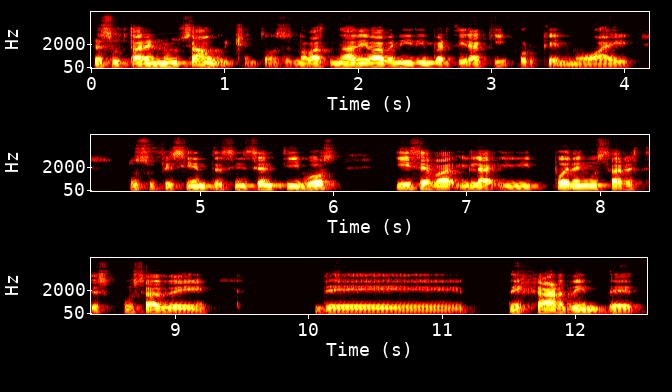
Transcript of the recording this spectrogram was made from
resultar en un sándwich. Entonces no vas, nadie va a venir a invertir aquí porque no hay los suficientes incentivos y se va y, la, y pueden usar esta excusa de, de dejar de, de,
